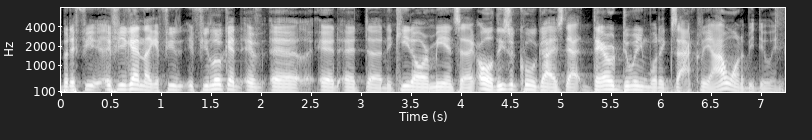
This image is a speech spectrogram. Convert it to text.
But if you if you again like if you if you look at if, uh, at, at uh, Nikita or me and say like, oh, these are cool guys that they're doing what exactly I want to be doing.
